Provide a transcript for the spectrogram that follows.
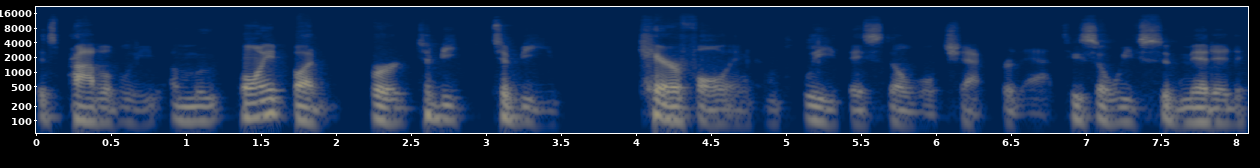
it's probably a moot point. But for to be to be careful and complete, they still will check for that too. So we've submitted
